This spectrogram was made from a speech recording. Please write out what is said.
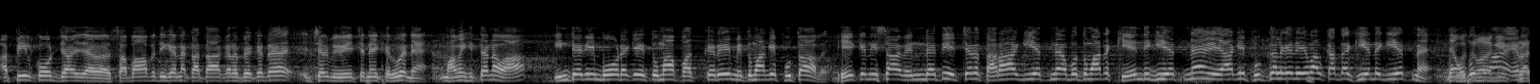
අපිල් කෝඩ් සභාපති ගැන කතා කරප එකට එච්චර විවේචනය කරුව නෑ. මම හිතනවා ඉන්ටරීම් බෝඩ එක එතුමා පත් කරේ මෙතුමාගේ පුතාව. ඒක නිසා වෙන්න ඇති එච්චර තරහා ගියත් නෑ ඔබතුමාට කේන්දි ගියත් නෑ එයාගේ පුද්ගලක දේවල් කතා කියන්න ගියත් නෑ. දැන් ඔබතුමා ඔබතුමාගේ එමති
